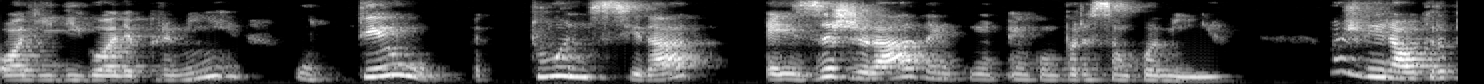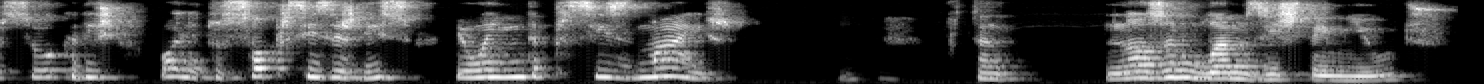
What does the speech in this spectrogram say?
olho e digo, olha, para mim, o teu, a tua necessidade é exagerada em, em comparação com a minha. Mas virá outra pessoa que diz, olha, tu só precisas disso, eu ainda preciso de mais. Uhum. Portanto, nós anulamos isto em miúdos,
